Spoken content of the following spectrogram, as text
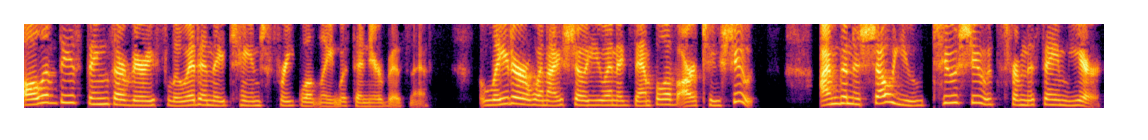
All of these things are very fluid and they change frequently within your business. Later, when I show you an example of our two shoots, I'm going to show you two shoots from the same year.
